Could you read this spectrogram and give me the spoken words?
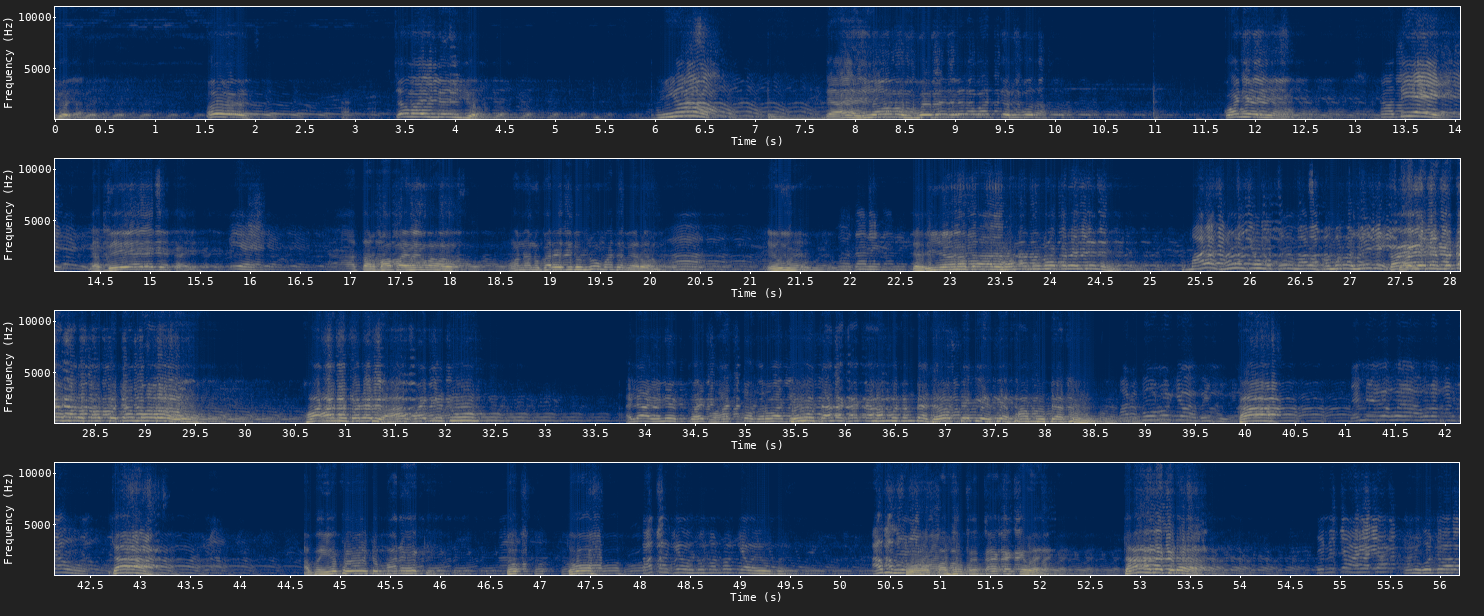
yiyor yani. Evet. Cemal'le yiyor. Riyan. Yani Riyan'ı Rubo'dan bir lira battı Rubo'dan. કોની હરિયાણો ના બે. બે અરે કે કાય. આ તાર બાપા હું આ હોનાનું કરે દીધું શું માથે પહેરવાનું હા. એવું હે? તો તારે. તે તો હોનાનું ન કરે છે ને? મારા ઘણો કેવું તમે મારો હમરો જોઈ ને કઈ એને બધા મારો બાપ બધા મારો હોનાનું કરાવ્યું હા કોઈ તું? અલ્યા એને કંઈક વાત તો કરવા દે. તું તારા કાકા હમ તમને જવાબ દે બે ફામ ઉઠ્યા છું મારો બહુ નો કહેવાય પછી કા જાઓ ચા હવે એકલું હોય તો મારે એક. તો તો. કાકા કહેવાય નો નો કહેવાય એવું કોઈ. આબુ તો પાછો કે કાકા કહેવાય. ચા રગડા તમે ત્યાં આયા હતા મને ગોતવા.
